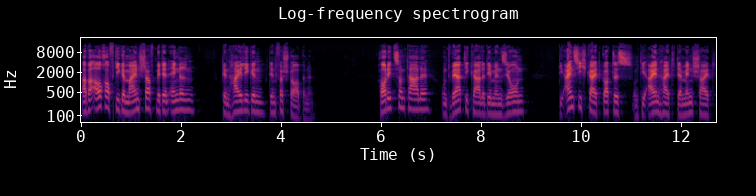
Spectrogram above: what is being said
aber auch auf die Gemeinschaft mit den Engeln den Heiligen, den Verstorbenen. Horizontale und vertikale Dimension, die Einzigkeit Gottes und die Einheit der Menschheit,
